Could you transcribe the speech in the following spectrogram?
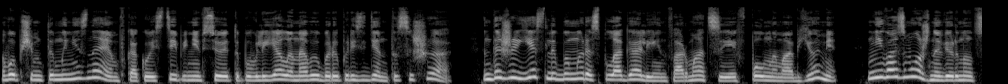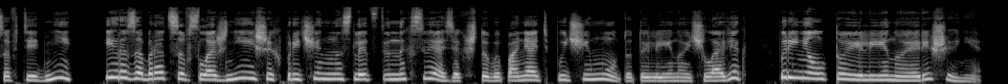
В общем-то, мы не знаем, в какой степени все это повлияло на выборы президента США. Даже если бы мы располагали информацией в полном объеме, невозможно вернуться в те дни и разобраться в сложнейших причинно-следственных связях, чтобы понять, почему тот или иной человек принял то или иное решение.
